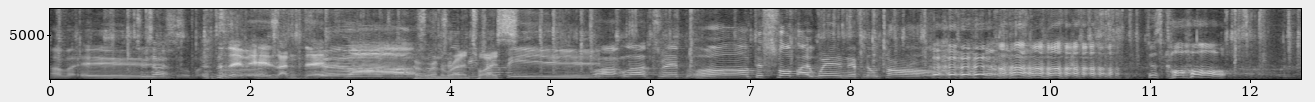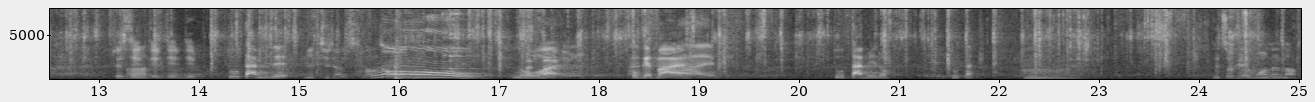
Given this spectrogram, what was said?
I'm an ace. Two times. Elton have ace, I'm dead. Yeah, Fuck. We're gonna run it twice. Trappy. Fuck lah, trap. Oh, this flop I win if no Tom. Just call. Just dip, dip, dip, dip. Two times, is it? You two times. No. No what? Pocket five. Two times, you know? Two times. It's okay, one enough.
